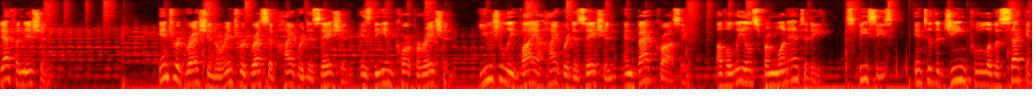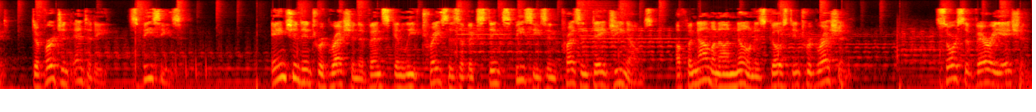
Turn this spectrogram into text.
Definition Introgression or introgressive hybridization is the incorporation, usually via hybridization and backcrossing, of alleles from one entity, species, into the gene pool of a second, divergent entity, species. Ancient introgression events can leave traces of extinct species in present-day genomes, a phenomenon known as ghost introgression. Source of variation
